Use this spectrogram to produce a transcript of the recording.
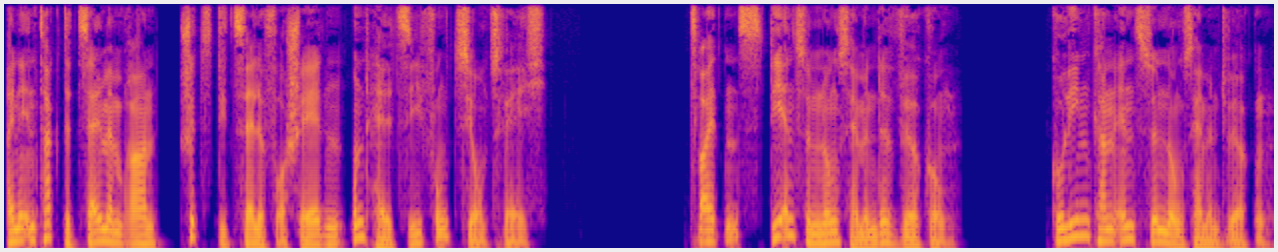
Eine intakte Zellmembran schützt die Zelle vor Schäden und hält sie funktionsfähig. Zweitens die entzündungshemmende Wirkung. Cholin kann entzündungshemmend wirken.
